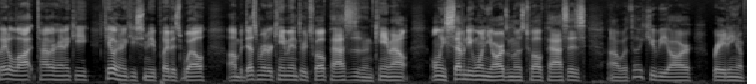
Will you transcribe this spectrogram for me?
played a lot. Tyler Heinicke, Taylor Heinicke, excuse me, played as well. Um, but Desmond Ridder came in threw 12 passes and then came out only 71 yards on those 12 passes uh, with a QBR rating of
